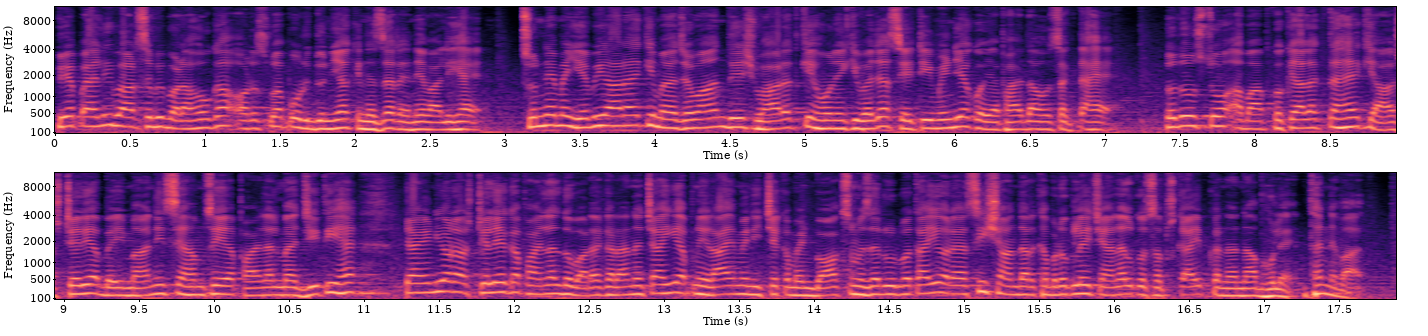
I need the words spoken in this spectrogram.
तो यह पहली बार से भी बड़ा होगा और उस पर पूरी दुनिया की नज़र रहने वाली है। सुनने में यह भी आ रहा है कि मेजबान देश भारत के होने की वजह से टीम इंडिया को यह फ़ायदा हो सकता है। तो दोस्तों, अब आपको क्या लगता है कि ऑस्ट्रेलिया बेईमानी से हमसे यह फाइनल मैच जीती है? क्या इंडिया और ऑस्ट्रेलिया का फाइनल दोबारा कराना चाहिए? अपनी राय में नीचे कमेंट बॉक्स में ज़रूर बताइए और ऐसी शानदार खबरों के लिए चैनल को सब्सक्राइब करना ना भूलें। धन्यवाद।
